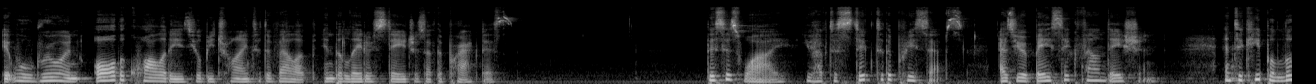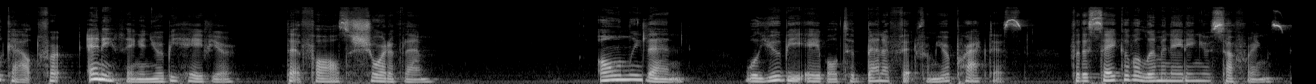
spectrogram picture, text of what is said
it will ruin all the qualities you'll be trying to develop in the later stages of the practice. This is why you have to stick to the precepts as your basic foundation and to keep a lookout for anything in your behavior that falls short of them. Only then will you be able to benefit from your practice for the sake of eliminating your sufferings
